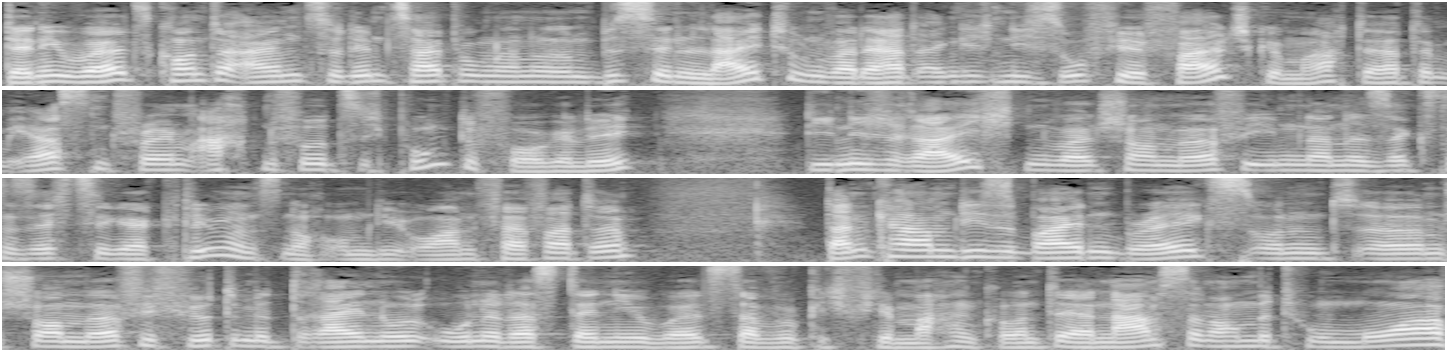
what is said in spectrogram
Danny Wells konnte einem zu dem Zeitpunkt noch ein bisschen leid tun, weil der hat eigentlich nicht so viel falsch gemacht. Er hat im ersten Frame 48 Punkte vorgelegt, die nicht reichten, weil Sean Murphy ihm dann eine 66er Clearance noch um die Ohren pfefferte. Dann kamen diese beiden Breaks und ähm, Sean Murphy führte mit 3-0, ohne dass Daniel Wells da wirklich viel machen konnte. Er nahm es dann auch mit Humor,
